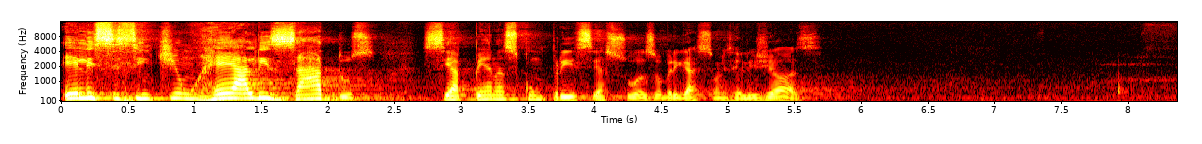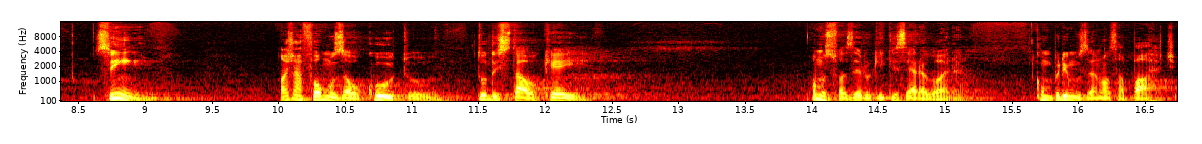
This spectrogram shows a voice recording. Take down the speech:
eles se sentiam realizados se apenas cumprisse as suas obrigações religiosas. Sim, nós já fomos ao culto, tudo está ok. Vamos fazer o que quiser agora cumprimos a nossa parte.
